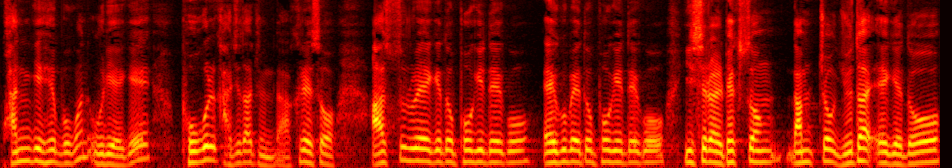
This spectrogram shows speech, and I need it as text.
관계 회복은 우리에게 복을 가져다 준다. 그래서 아수르에게도 복이 되고 애굽에도 복이 되고 이스라엘 백성 남쪽 유다에게도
